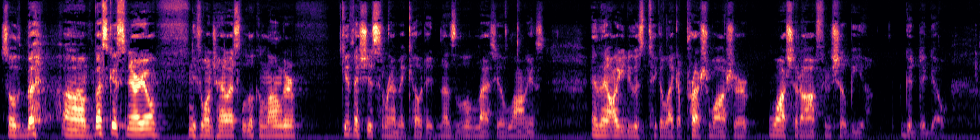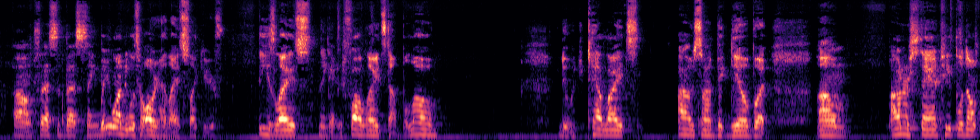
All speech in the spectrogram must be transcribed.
so the be um, best case scenario, if you want your headlights looking longer, get that shit ceramic coated. That's a little last you the longest. And then all you do is take it like a pressure washer, wash it off, and she'll be good to go. Um, so that's the best thing. But you want to do it to all your headlights, like your these lights. Then you got your fog lights down below. do it with your tail lights. Obviously, not a big deal, but um, I understand people don't.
